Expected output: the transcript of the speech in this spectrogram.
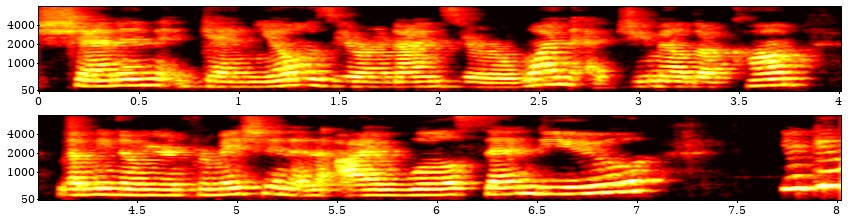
shannongagnon0901 at gmail.com. Let me know your information and I will send you your giveaway.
